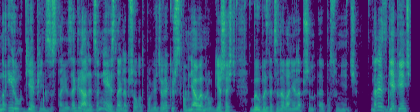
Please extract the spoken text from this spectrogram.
No i ruch G5 zostaje zagrany, co nie jest najlepszą odpowiedzią. Jak już wspomniałem, ruch G6 byłby zdecydowanie lepszym posunięciem. No ale jest G5,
